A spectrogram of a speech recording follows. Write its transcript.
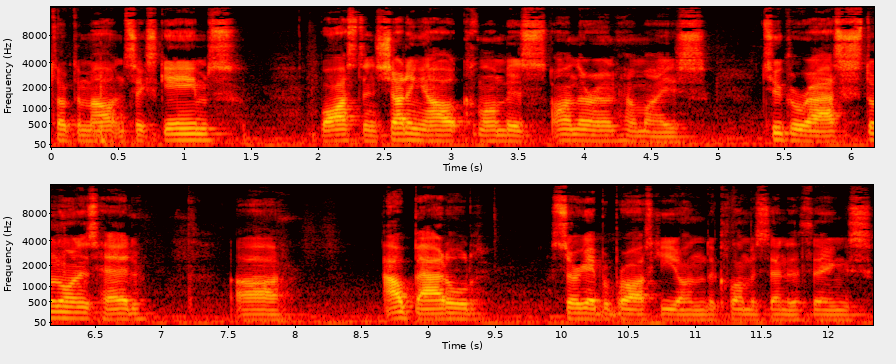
took them out in six games. Boston shutting out Columbus on their own home ice. Tuukka Rask stood on his head, uh, outbattled Sergei Bobrovsky on the Columbus end of things.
